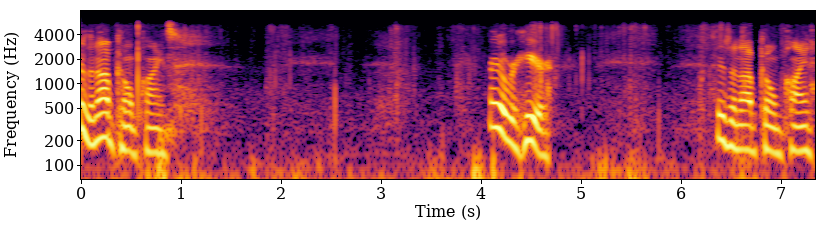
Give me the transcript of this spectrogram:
here are the knobcone pines. Right over here. There's a knobcone pine.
